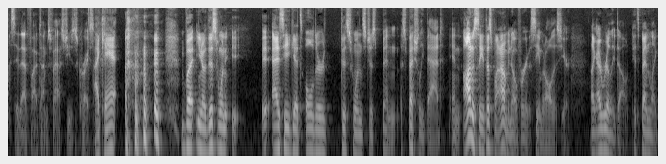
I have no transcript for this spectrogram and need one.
I say that five times fast. Jesus Christ, I can't. but you know, this one, it, it, as he gets older, this one's just been especially bad. And honestly, at this point, I don't even know if we're going to see him at all this year. Like, I really don't. It's been like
